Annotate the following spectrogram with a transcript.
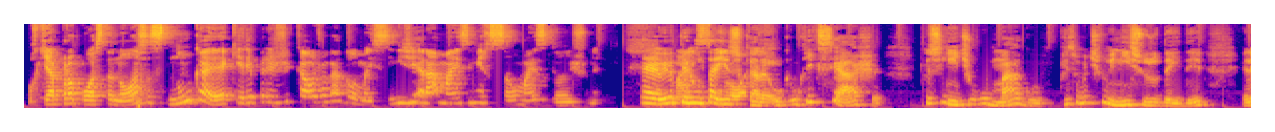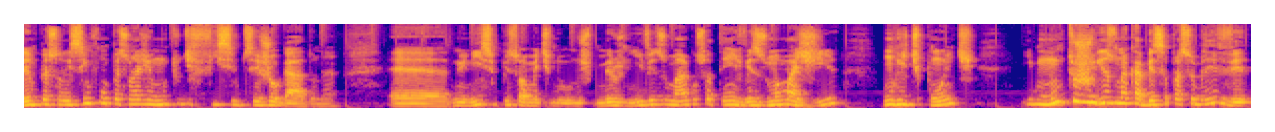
porque a proposta nossa nunca é querer prejudicar o jogador, mas sim gerar mais imersão, mais gancho, né? É, eu ia mais perguntar isso, cara. O, o que, que você acha? Porque é o seguinte, o mago, principalmente no início do D&D, ele é um personagem, sempre foi um personagem muito difícil de ser jogado, né? É, no início, principalmente no, nos primeiros níveis, o mago só tem às vezes uma magia, um hit point e muito juízo na cabeça para sobreviver.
